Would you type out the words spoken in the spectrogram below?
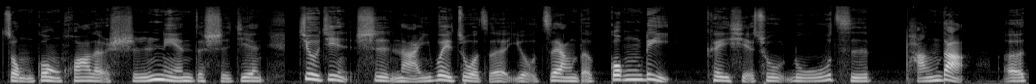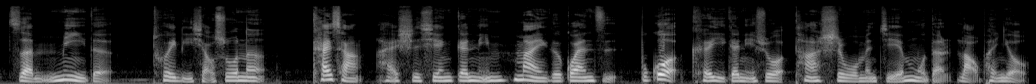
总共花了十年的时间。究竟是哪一位作者有这样的功力？可以写出如此庞大而缜密的推理小说呢？开场还是先跟您卖个关子。不过可以跟你说，他是我们节目的老朋友。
